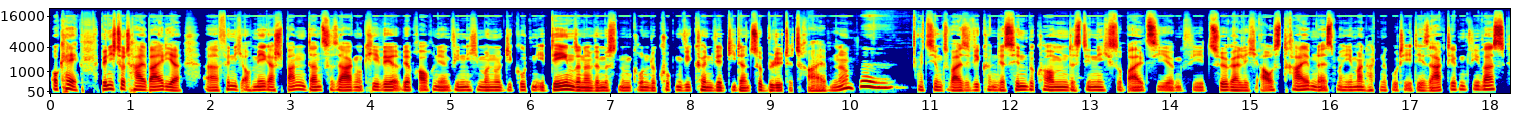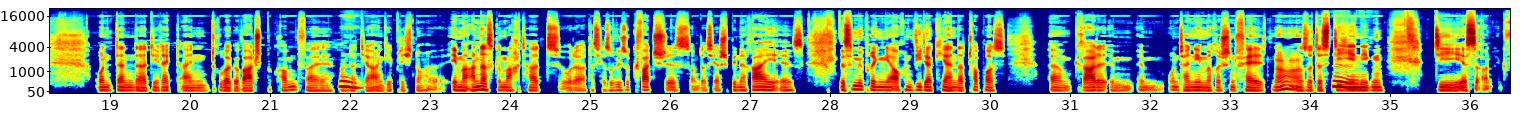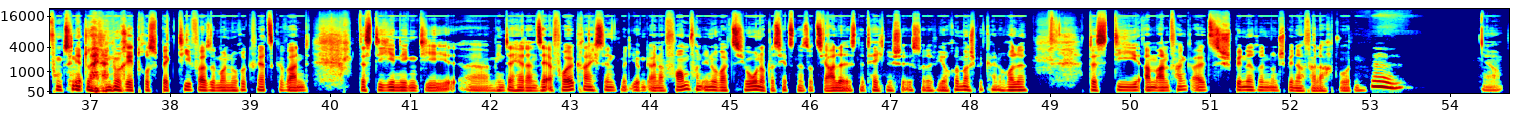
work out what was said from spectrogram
Okay, bin ich total bei dir. Äh, Finde ich auch mega spannend, dann zu sagen, okay, wir, wir brauchen irgendwie nicht immer nur die guten Ideen, sondern wir müssen im Grunde gucken, wie können wir die dann zur Blüte treiben. Ne? Hm. Beziehungsweise, wie können wir es hinbekommen, dass die nicht, sobald sie irgendwie zögerlich austreiben, da ist mal jemand, hat eine gute Idee, sagt irgendwie was und dann da direkt einen drüber gewatscht bekommt, weil man das hm. ja angeblich noch äh, immer anders gemacht hat oder das ja sowieso Quatsch ist und das ja Spinnerei ist. Das ist im Übrigen ja auch ein wiederkehrender Topos, ähm, gerade im, im unternehmerischen Feld. Ne? Also, dass hm. diejenigen, die es äh, funktioniert leider nur retrospektiv, also immer nur rückwärts gewandt, dass diejenigen, die äh, hinterher dann sehr erfolgreich sind mit irgendeiner Form von Innovation, ob das jetzt eine soziale ist, eine technische ist oder wie auch immer, spielt keine Rolle, dass die am Anfang als Spinnerinnen und Spinner verlacht wurden. Hm. Ja.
